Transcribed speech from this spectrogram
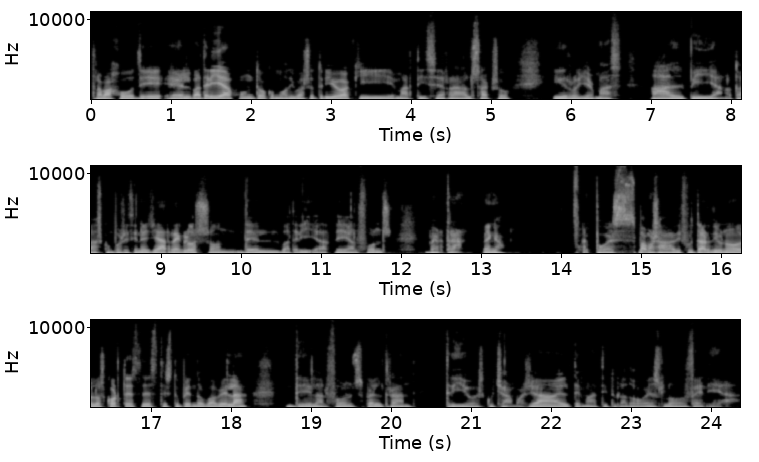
Trabajo de el batería junto, como digo, a su trío, aquí Martí Serra al saxo y Roger Mas al piano. Todas las composiciones y arreglos son del batería de Alphonse Bertrand. Venga, pues vamos a disfrutar de uno de los cortes de este estupendo Babela del Alphonse Bertrand trío. Escuchamos ya el tema titulado Eslovenia.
